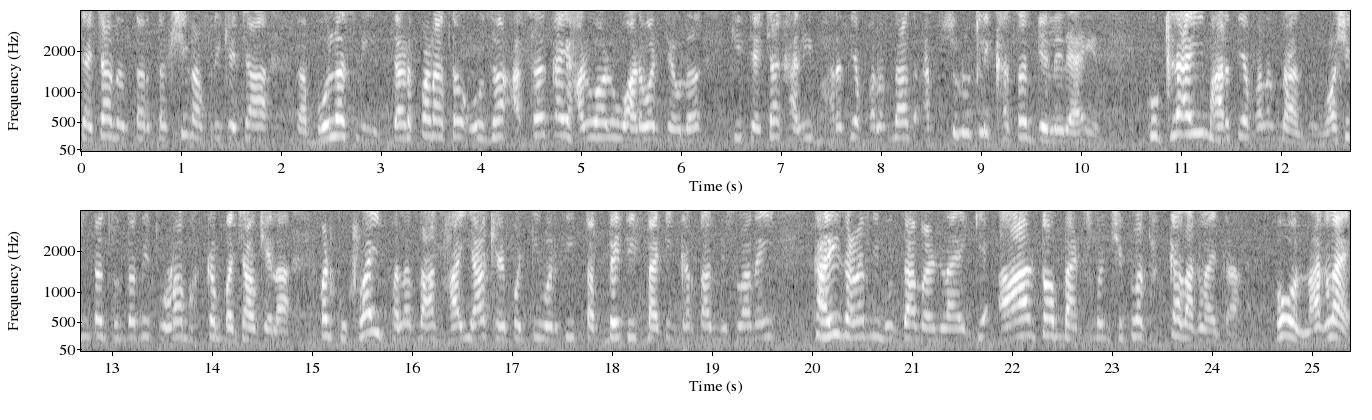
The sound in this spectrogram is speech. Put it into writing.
त्याच्यानंतर दक्षिण आफ्रिकेच्या बोलसनी दडपणाचं ओझं असं काही हळूहळू वाढवत ठेवलं की त्याच्याखाली भारतीय फलंदाज ॲब्सुल्युटली खचत गेलेले आहेत. कुठलाही भारतीय फलंदाज वॉशिंग्टन सुंदरनी थोडा भक्कम बचाव केला पण कुठलाही फलंदाज हा या खेळपट्टीवरती तब्येतीत बॅटिंग करताना दिसला नाही. काही जणांनी मुद्दा मांडलाय की आर्ट ऑफ बॅट्समनशिपला धक्का लागलाय का? हो लागलाय.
